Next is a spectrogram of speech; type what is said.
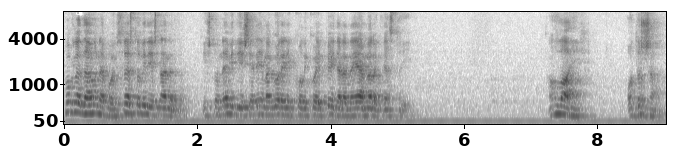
Pogledaj u nebo i sve što vidiš na nebu i što ne vidiš jer nema gore nikoliko je pedara da ja melek ne stoji. Allah ih održava.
